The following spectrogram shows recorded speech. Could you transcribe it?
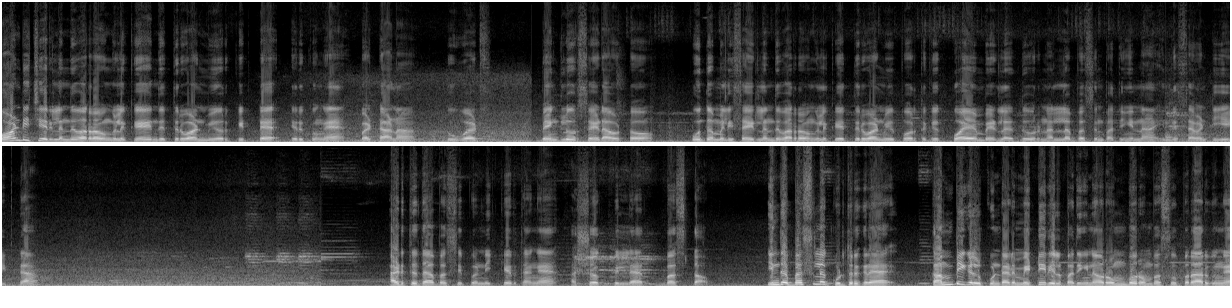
பாண்டிச்சேரியிலேருந்து வர்றவங்களுக்கு இந்த திருவான்மியூர் கிட்ட இருக்குங்க. பட் ஆனால் டுவர்ட்ஸ் பெங்களூர் சைடு ஆகட்டும் பூந்தமல்லி சைட்லேருந்து வர்றவங்களுக்கு திருவான்மியூர் போகிறதுக்கு கோயம்பேடுலேருந்து ஒரு நல்ல பஸ்ஸுன்னு பார்த்தீங்கன்னா இந்த 78 எயிட் தான். அடுத்ததாக பஸ் இப்போ நிற்கிறதாங்க அசோக் பில்லர் பஸ் ஸ்டாப் இந்த பஸ்ஸில் கொடுத்துருக்குற கம்பிகளுக்கு உண்டான மெட்டீரியல் பார்த்தீங்கன்னா ரொம்ப ரொம்ப சூப்பராக இருக்குங்க.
